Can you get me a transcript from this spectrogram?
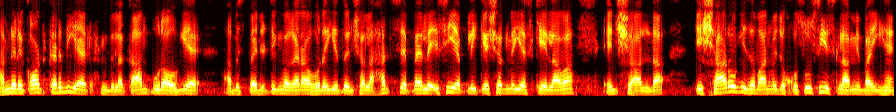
ہم نے ریکارڈ کر دیا ہے، الحمدللہ کام پورا ہو گیا ہے۔ اب اس پہ ایڈیٹنگ وغیرہ ہو رہی ہے تو انشاءاللہ حج سے پہلے اسی اپلیکیشن میں یا اس کے علاوہ انشاءاللہ اشاروں کی زبان میں جو خصوصی اسلامی بھائی ہیں،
